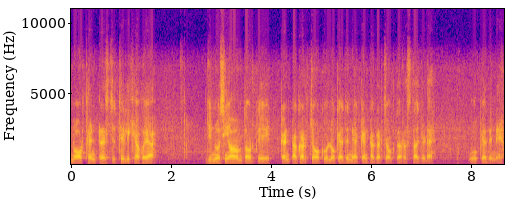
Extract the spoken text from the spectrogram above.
ਨਾਰਥ ਐਂਟਰੈਂਸ ਜਿੱਥੇ ਲਿਖਿਆ ਹੋਇਆ ਜਿਹਨੂੰ ਅਸੀਂ ਆਮ ਤੌਰ ਤੇ ਘੰਟਾ ਘਰ ਚੌਕ ਵੱਲੋਂ ਕਹਿ ਦਿੰਦੇ ਆ ਘੰਟਾ ਘਰ ਚੌਕ ਦਾ ਰਸਤਾ ਜਿਹੜਾ ਹੈ, ਉਹ ਕਹਿ ਦਿੰਦੇ ਆ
